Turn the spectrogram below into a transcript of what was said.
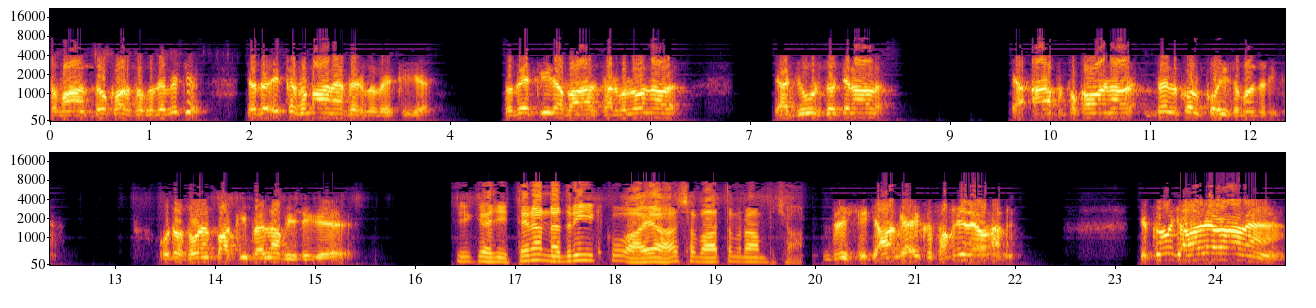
ਸਮਾਨ ਦੁੱਖ ਔਰ ਸੁੱਖ ਦੇ ਵਿੱਚ, ਜਦੋਂ ਇੱਕ ਸਮਾਨ ਹੈ, ਫਿਰ ਵਿਵੇਕੀ ਹੈ। ਵਿਵੇਕੀ ਦਾ ਬਾਹਰ ਸਰਵਲੋ ਨਾਲ ਜਾਂ ਝੂਠ ਸੋਚ ਨਾਲ ਜਾਂ ਆਪ ਪਕਾਉਣ ਨਾਲ ਬਿਲਕੁਲ ਕੋਈ ਸੰਬੰਧ ਨਹੀਂ ਹੈ। ਉਹ ਤਾਂ ਸੋਏ ਬਾਕੀ ਪਹਿਲਾਂ ਵੀ ਸੀਗੇ। ਠੀਕ ਹੈ ਜੀ। ਤੇਰਾ ਨਦਰੀ ਇੱਕੋ ਆਇਆ ਸਭ ਆਤਮ ਰਾਮ ਪਛਾਣ। ਦ੍ਰਿਸ਼ਟੀ ਜਾ ਗਿਆ ਇੱਕ ਸਮਝ ਲਿਆ ਉਹਨਾਂ ਨੇ। ਇੱਕ ਨੂੰ ਜਾਣ ਲਿਆ ਉਹਨਾਂ ਨੇ।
